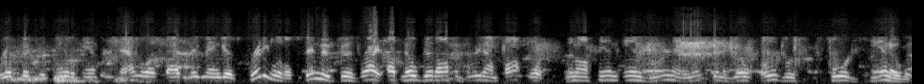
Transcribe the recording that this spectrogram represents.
real quick for Florida Panthers. Down the left side, the big man goes pretty little spin move to his right. Up, no good. Offensive rebound pop for. Then off him and Bruna, and it's going to go over towards Hanover.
